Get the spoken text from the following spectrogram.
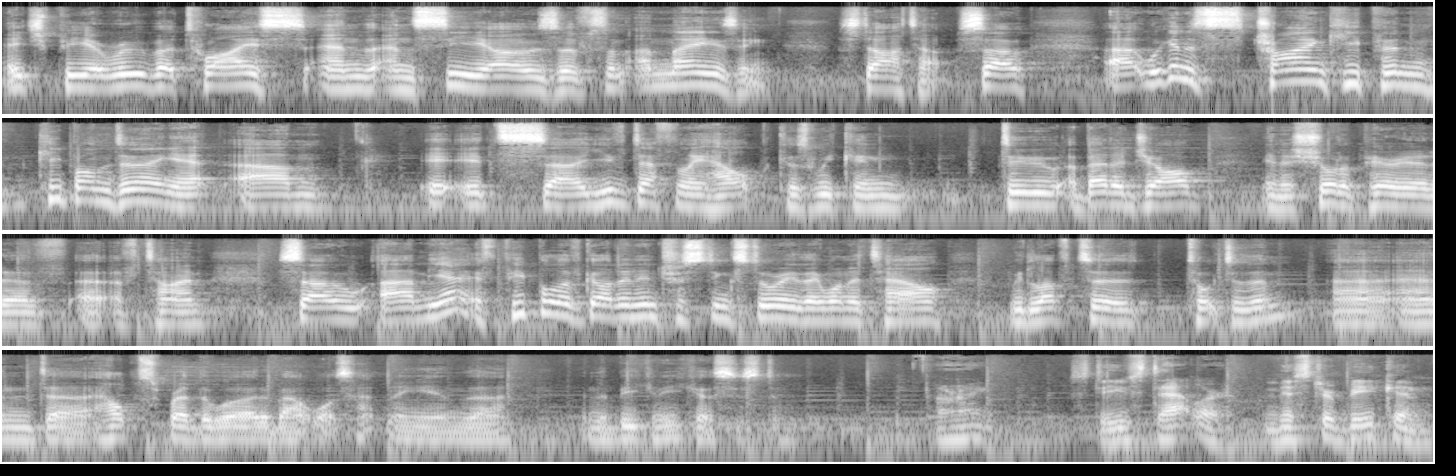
HP Aruba twice, and, and CEOs of some amazing startups. So uh, we're going to try and keep, in, keep on doing it. Um, it it's, uh, you've definitely helped because we can do a better job in a shorter period of, uh, of time. So, um, yeah, if people have got an interesting story they want to tell, we'd love to talk to them uh, and uh, help spread the word about what's happening in the, in the Beacon ecosystem. All right. Steve Statler, Mr. Beacon,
